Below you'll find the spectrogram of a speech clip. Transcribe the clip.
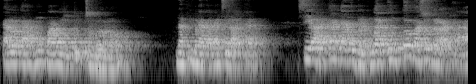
Kalau kamu mau hidup sembrono nanti mengatakan silahkan silahkan kamu berbuat untuk masuk neraka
